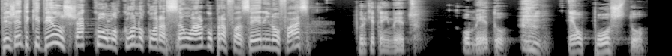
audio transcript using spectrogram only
Tem gente que Deus já colocou no coração algo para fazer e não faz porque tem medo. O medo é oposto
